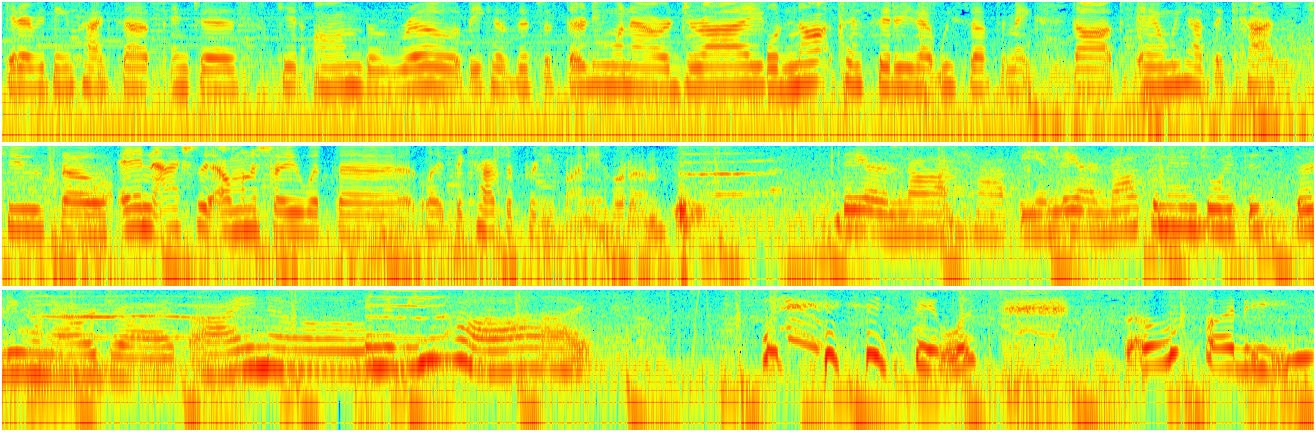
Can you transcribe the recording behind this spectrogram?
get everything packed up and just get on the road because it's a 31 hour drive. Well not considering that we still have to make stops and we have the cats too so and actually i want to show you what the like the cats are pretty funny hold on. They are not happy and they are not going to enjoy this 31 hour drive. I know it's gonna be hot. They look so funny.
